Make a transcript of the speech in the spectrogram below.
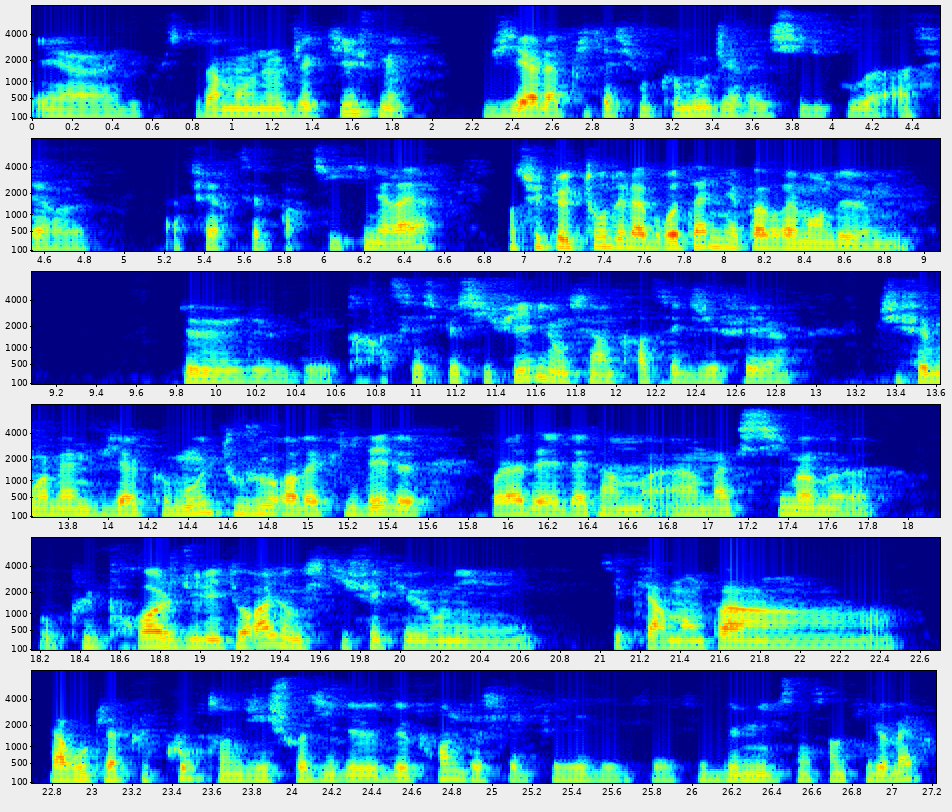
et euh, du coup c'était pas mon objectif, mais via l'application Komoot j'ai réussi du coup à, faire à faire cette partie itinéraire. Ensuite le tour de la Bretagne, il n'y a pas vraiment de de, de, tracé spécifique, donc c'est un tracé que j'ai fait j'ai fait moi-même via Komoot, toujours avec l'idée de voilà d'être un, maximum euh, au plus proche du littoral, donc ce qui fait qu'on est c'est clairement pas un la route la plus courte hein, que j'ai choisi de, prendre parce qu'elle faisait, 2500 km.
